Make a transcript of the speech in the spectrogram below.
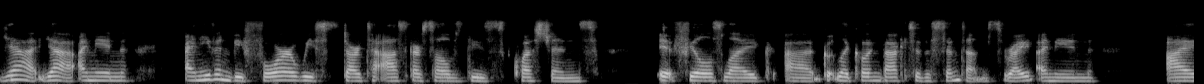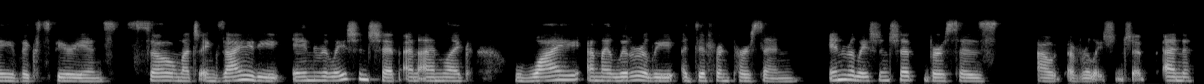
Yeah, yeah. I mean, and even before we start to ask ourselves these questions, it feels like uh, go- like going back to the symptoms, right? I mean, I've experienced so much anxiety in relationship, and I'm like, why am I literally a different person in relationship versus out of relationship? And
